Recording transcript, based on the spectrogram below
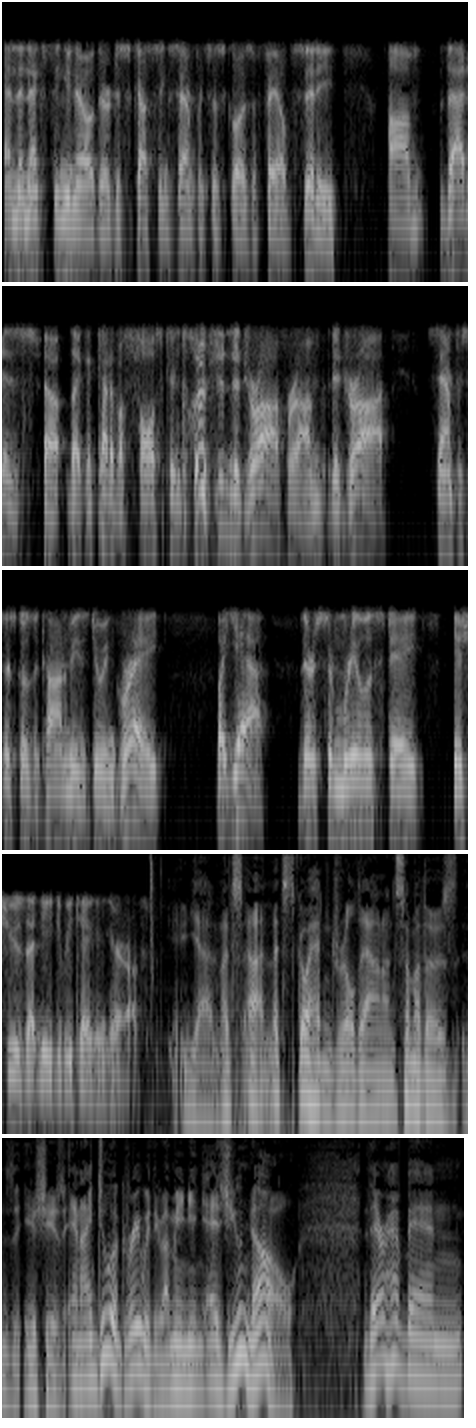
and the next thing you know, they're discussing San Francisco as a failed city. Um, that is uh, like a kind of a false conclusion to draw from. To draw, San Francisco's economy is doing great, but yeah, there's some real estate issues that need to be taken care of. Yeah, let's uh, let's go ahead and drill down on some of those issues. And I do agree with you. I mean, as you know, there have been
